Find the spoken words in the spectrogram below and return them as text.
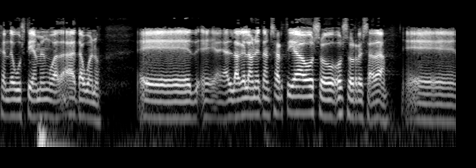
jende guztia hemen da, eta bueno, e, e, aldagela honetan sartzia oso, oso erresa da. E,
